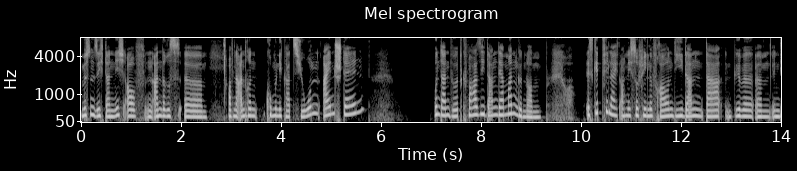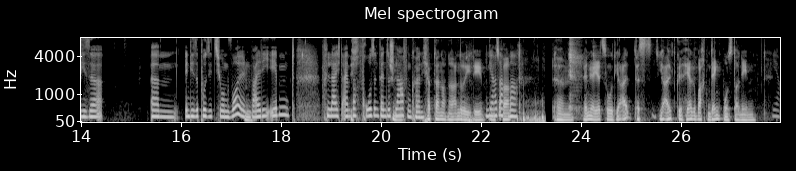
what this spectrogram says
müssen sich dann nicht auf ein anderes, äh, auf eine andere Kommunikation einstellen. Und dann wird quasi dann der Mann genommen. Es gibt vielleicht auch nicht so viele Frauen, die dann da ähm, in diese ähm, in diese Position wollen, weil die eben vielleicht einfach Ich- froh sind, wenn sie schlafen können. Ich habe da noch eine andere Idee. Ja, Und sag zwar, mal. Ähm, wenn wir jetzt so die, das, die althergebrachten Denkmuster nehmen, Ja.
